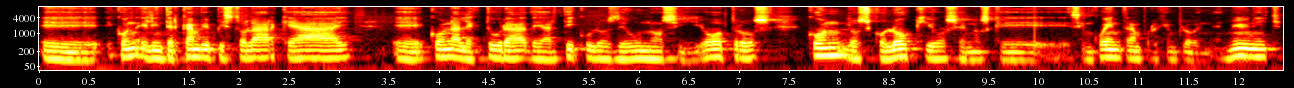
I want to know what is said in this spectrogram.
eh, con el intercambio epistolar que hay, eh, con la lectura de artículos de unos y otros, con los coloquios en los que se encuentran, por ejemplo, en, Múnich,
